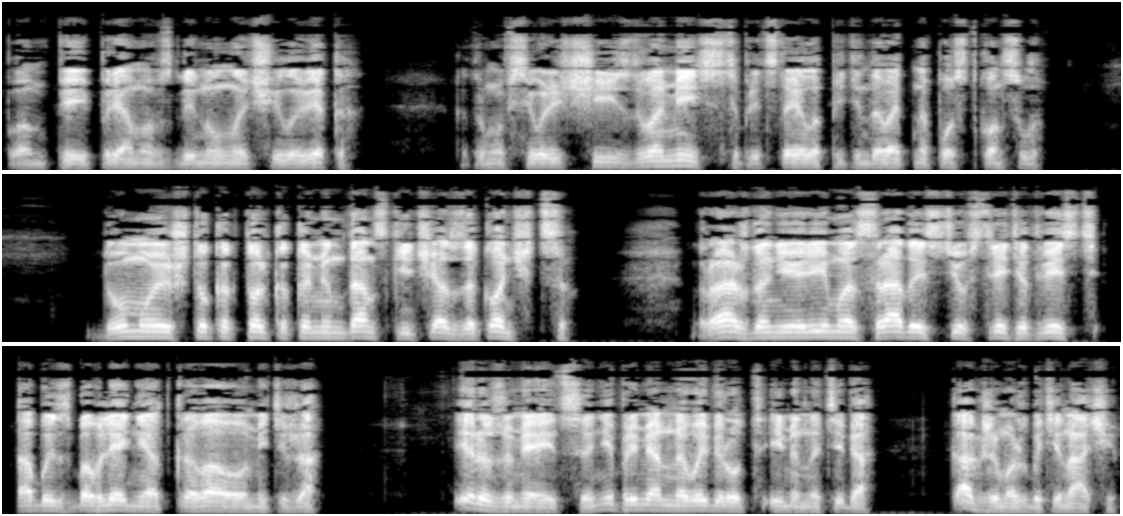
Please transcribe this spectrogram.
Помпей прямо взглянул на человека, которому всего лишь через два месяца предстояло претендовать на пост консула. Думаю, что как только комендантский час закончится, Граждане Рима с радостью встретят весть об избавлении от кровавого мятежа. И, разумеется, непременно выберут именно тебя. Как же может быть иначе?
